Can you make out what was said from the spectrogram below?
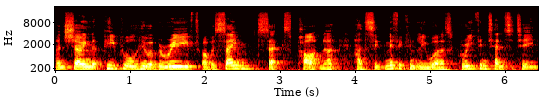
and showing that people who are bereaved of a same-sex partner had significantly worse grief intensity,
